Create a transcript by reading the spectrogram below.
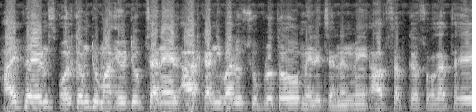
Friends welcome to my YouTube channel art करनी वालू सुब्रतो, मेरे चैनल में आप सबका स्वागत है।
